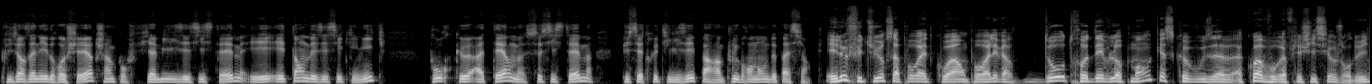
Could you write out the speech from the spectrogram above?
plusieurs années de recherche hein, pour fiabiliser le système et étendre les essais cliniques pour que à terme ce système puisse être utilisé par un plus grand nombre de patients. Et le futur, ça pourrait être quoi? On pourrait aller vers d'autres développements? Qu'est-ce que vous avez, à quoi vous réfléchissez aujourd'hui?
